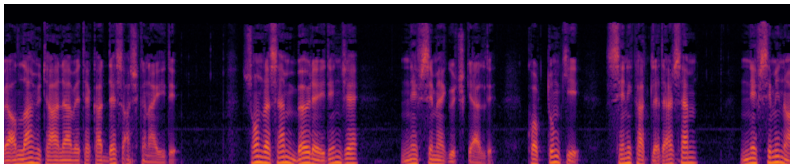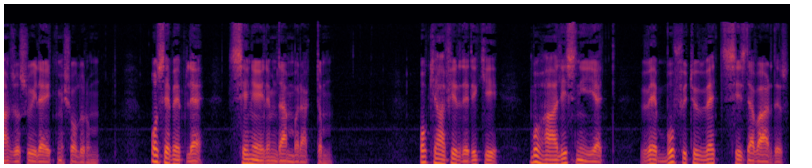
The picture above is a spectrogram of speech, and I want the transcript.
ve Allahü Teala ve tekaddes aşkına idi. Sonra sen böyle edince nefsime güç geldi. Korktum ki seni katledersem nefsimin arzusuyla etmiş olurum. O sebeple seni elimden bıraktım. O kâfir dedi ki, bu halis niyet ve bu fütüvvet sizde vardır.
